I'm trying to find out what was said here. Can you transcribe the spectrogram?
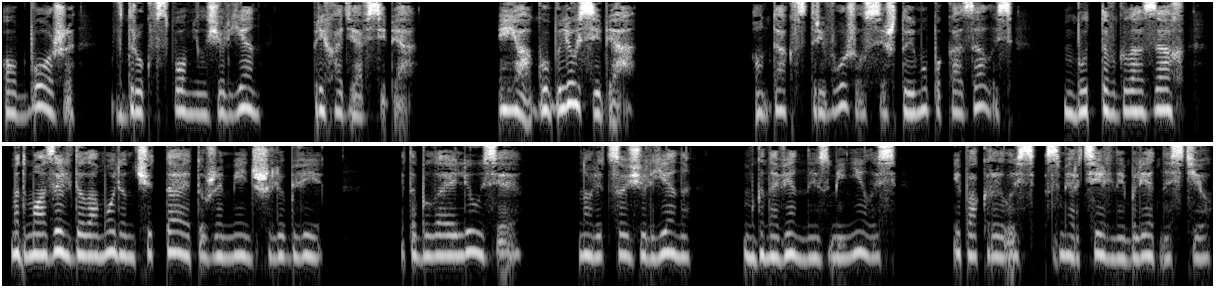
О, боже, вдруг вспомнил Жюльен, приходя в себя. Я гублю себя. Он так встревожился, что ему показалось, будто в глазах мадемуазель Деламоль он читает уже меньше любви. Это была иллюзия, но лицо Жюльена мгновенно изменилось и покрылось смертельной бледностью.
